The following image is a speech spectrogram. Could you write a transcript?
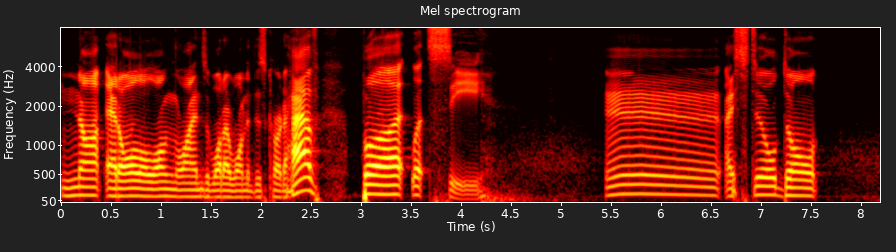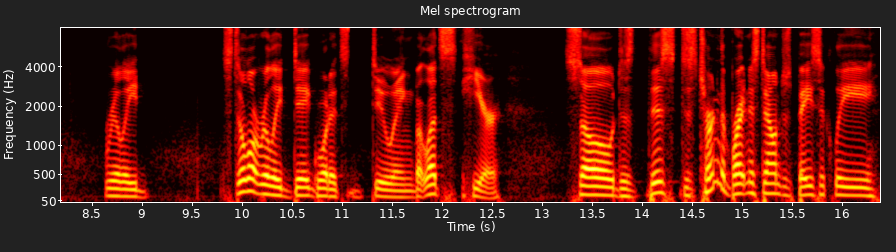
not at all along the lines of what I wanted this car to have. But, let's see. Mm, I still don't really... Still don't really dig what it's doing, but let's... Here. So, does this... Does turning the brightness down just basically...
